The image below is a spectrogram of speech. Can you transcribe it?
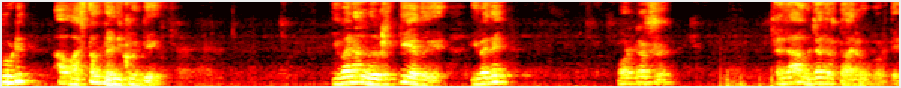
കൂടി ആ വസ്ത്രം ധരിക്കുകയും ചെയ്യും ഇവനെ നിർത്തിയത് ഇവന് കോൺഗ്രസ് എല്ലാ ഉന്നത സ്ഥാനവും കൊടുത്തി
